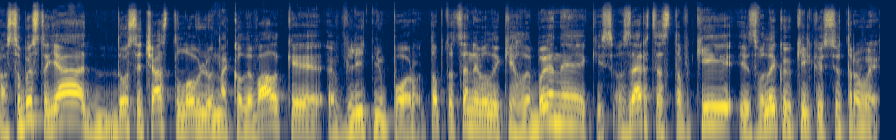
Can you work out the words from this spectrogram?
Особисто я досить часто ловлю на коливалки в літню пору. Тобто це невеликі глибини, якісь озерця, ставки із великою кількістю трави.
